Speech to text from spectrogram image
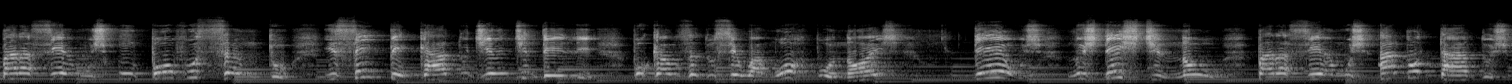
para sermos um povo santo e sem pecado diante dele. Por causa do seu amor por nós, Deus nos destinou para sermos adotados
